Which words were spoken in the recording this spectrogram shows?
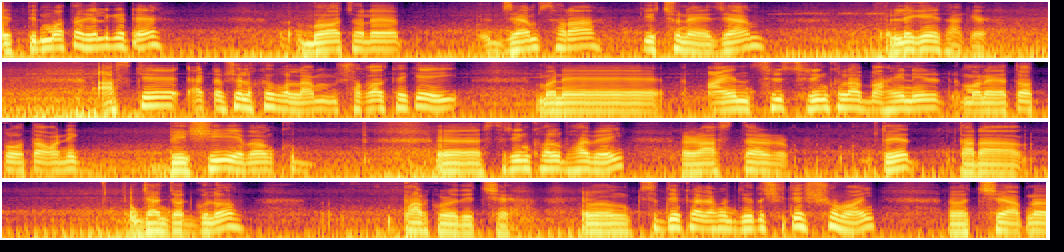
এই তিন মাথা রেলগেটে বলা চলে, জ্যাম ছাড়া কিছু নেই, জ্যাম লেগেই থাকে। আজকে একটা বিষয় লক্ষ্য করলাম, সকাল থেকেই মানে আইন শৃঙ্খলা বাহিনীর মানে তৎপরতা অনেক বেশি এবং খুব শৃঙ্খলভাবেই রাস্তার তারা যানজটগুলো পার করে দিচ্ছে। এবং কিছু দেখলাম, এখন যেহেতু শীতের সময়, হচ্ছে আপনার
